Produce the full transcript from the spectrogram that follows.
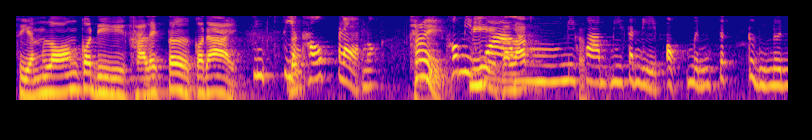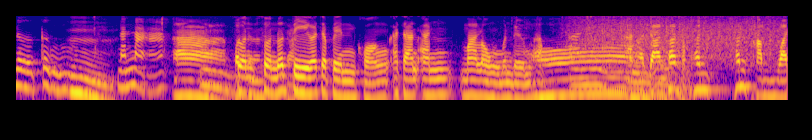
เสียงร้องก็ดี คาแรคเตอร์ก็ได้ จริงเสียงเขาแปลกเนาะ ใช่เขามีมีคเอวามกลักษณ์ มีความมีเสน่ห์ออกเหมือนจะ กึ่งเนอเนอๆกึ่งอืมหนาอ่าส่วนเพราะฉะส่วนดนตรีก็จะเป็นของอาจารย์อันมาลงเหมือนเดิมครับอ๋ออันอาจารย์ท่านท่านท่านทำไว้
